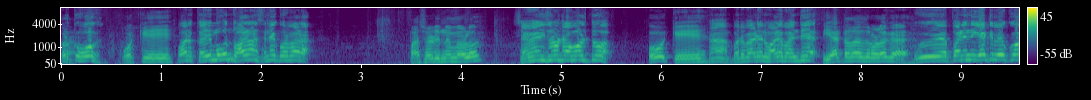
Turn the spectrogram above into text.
ಕಡ್ಕೊ ಹೋಗಿ. ಓಕೆ ಅವ್ರ ಕೈ ಮುಗಿದು ಭಾಳ ನಾನು ಬರಬೇಡ. ಪಾಸ್ವರ್ಡ್ ಇನ್ನೊಮ್ಮೆ ಹೇಳು. Seven zero double two okay ಹಾಂ ಬರಬೇಡ ನೀನು ಹೊಳೆ ಬಂದಿ ಎಟ್ ಅದ ಅದ್ರೊಳಗೆ ಅಪ್ಪ ನಿನಗೆ ಎಷ್ಟು ಬೇಕು?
